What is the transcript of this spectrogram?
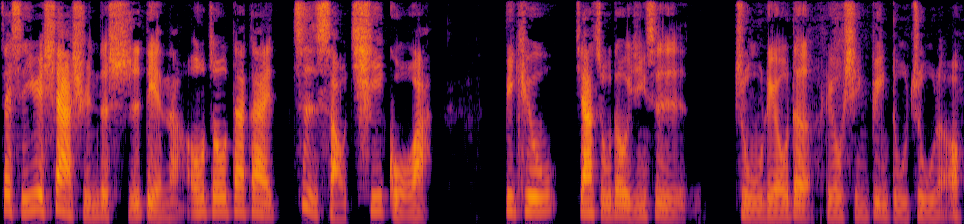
在十一月下旬的时点呐，欧洲大概至少七国啊，BQ 家族都已经是主流的流行病毒株了哦。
